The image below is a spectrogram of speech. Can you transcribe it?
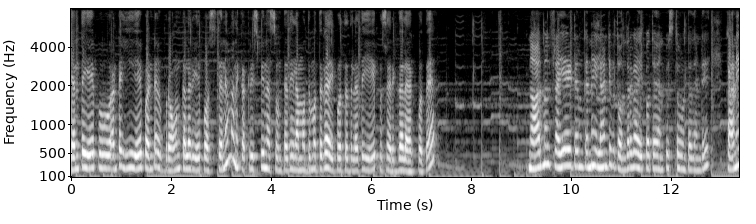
ఎంత ఏపు అంటే ఈ ఏపు అంటే బ్రౌన్ కలర్ ఏపు వస్తేనే మనకి ఆ క్రిస్పీనెస్ ఉంటుంది ఇలా ముద్ద ముద్దగా అయిపోతుంది లేకపోతే ఏపు సరిగ్గా లేకపోతే నార్మల్ ఫ్రై ఐటెం కన్నా ఇలాంటివి తొందరగా అయిపోతాయి అనిపిస్తూ ఉంటుందండి. కానీ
